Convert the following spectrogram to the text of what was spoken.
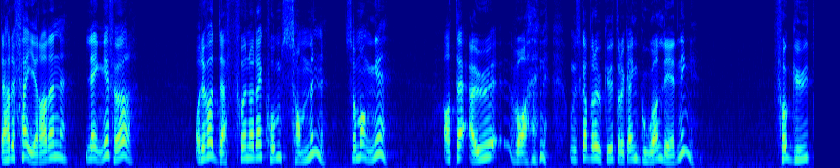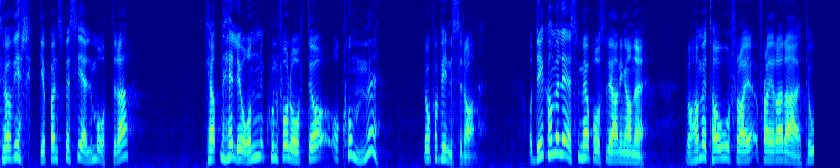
De hadde feira den lenge før. Og det var derfor, når de kom sammen, så mange, at det òg var en, om vi skal bruke uttrykket, en god anledning for Gud til å virke på en spesiell måte der. Til at Den hellige ånd kunne få lov til å, å komme da på pinsedagen. Og Det kan vi lese med apostelgjerningene. Da har vi to, flere dem, to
